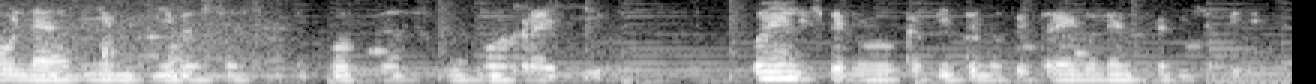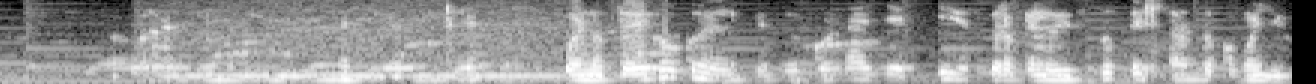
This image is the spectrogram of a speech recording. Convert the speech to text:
Hola, bienvenidos a este podcast Fútbol Rayido. Hoy en este nuevo capítulo te traigo una entrevista que hicimos ahora en Bueno, te dejo con el episodio con Naye y espero que lo disfrutes tanto como yo.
